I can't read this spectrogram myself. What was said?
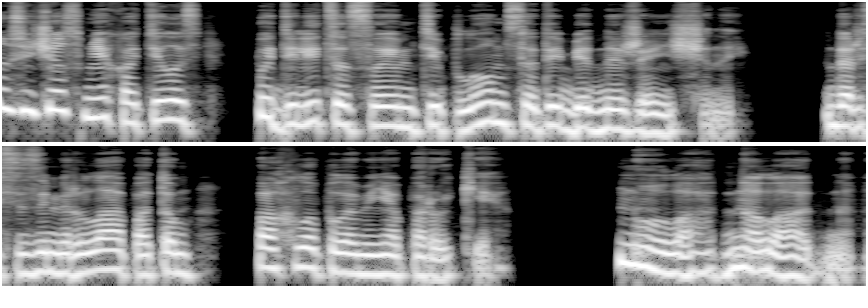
но сейчас мне хотелось поделиться своим теплом с этой бедной женщиной. Дарси замерла, а потом похлопала меня по руке. «Ну ладно, ладно.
